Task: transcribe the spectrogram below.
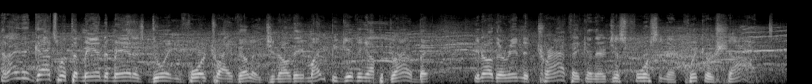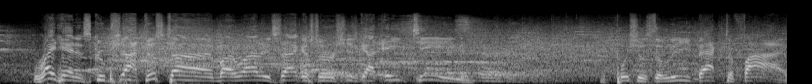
And I think that's what the man-to-man is doing for Tri-Village. You know, they might be giving up a drive, but, you know, they're into traffic and they're just forcing a quicker shot. Right-handed scoop shot this time by Riley Sagister. She's got 18. Pushes the lead back to five.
